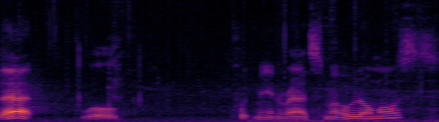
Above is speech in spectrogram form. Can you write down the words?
That will put me in rats mode almost.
